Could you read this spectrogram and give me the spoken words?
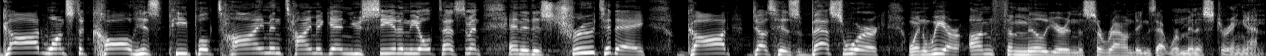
God wants to call his people time and time again. You see it in the Old Testament, and it is true today. God does his best work when we are unfamiliar in the surroundings that we're ministering in.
